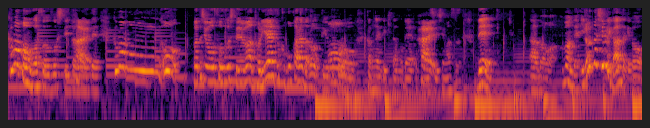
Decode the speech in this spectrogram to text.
くまモンを想像していただいて、くまモンを私を想像しては、とりあえずここからだろうっていうところを考えてきたので、お話しします。で、あの、まあね、いろんな種類があるんだけど、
